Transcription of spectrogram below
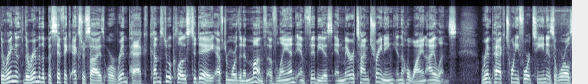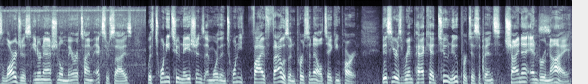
The, Ring, the Rim of the Pacific exercise, or RIMPAC, comes to a close today after more than a month of land, amphibious, and maritime training in the Hawaiian Islands. RIMPAC 2014 is the world's largest international maritime exercise, with 22 nations and more than 25,000 personnel taking part. This year's RIMPAC had two new participants, China and Brunei.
